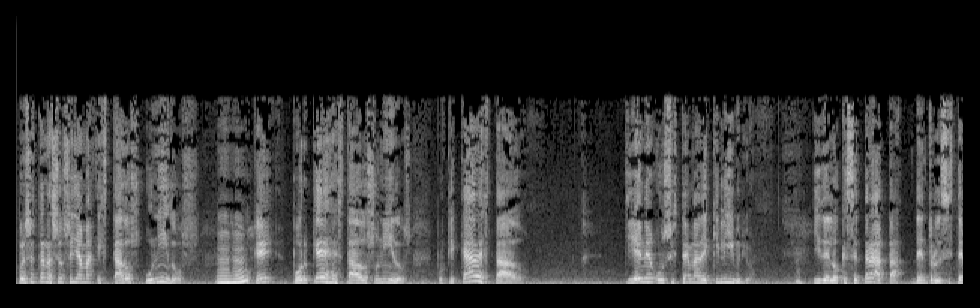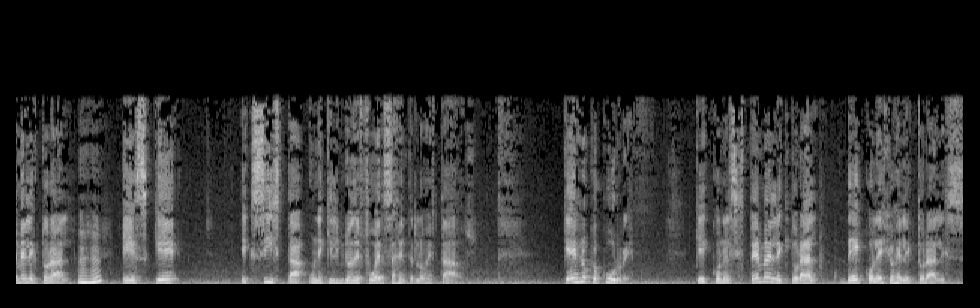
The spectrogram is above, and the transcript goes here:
por eso esta nación se llama Estados Unidos. ¿Ok? ¿Por qué es Estados Unidos? Porque cada estado tiene un sistema de equilibrio. Y de lo que se trata dentro del sistema electoral es que exista un equilibrio de fuerzas entre los estados. ¿Qué es lo que ocurre? Que con el sistema electoral de colegios electorales,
